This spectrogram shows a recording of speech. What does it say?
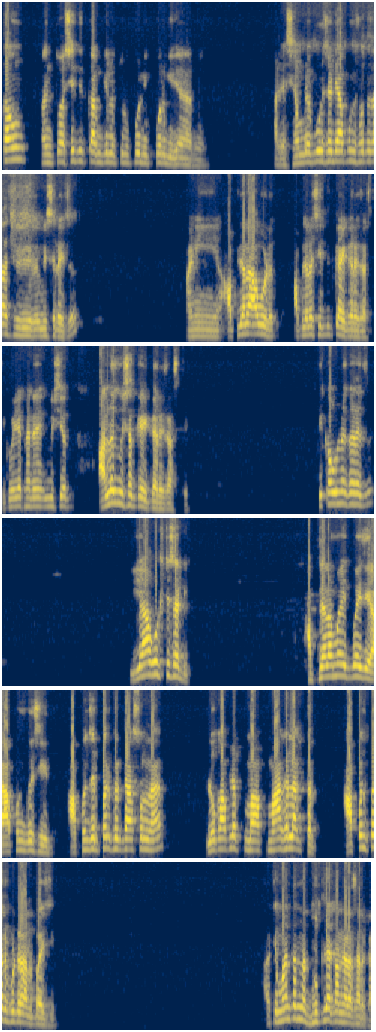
काहून आणि तो शेतीत काम केलं तुला कोणी पोरगी देणार नाही. अरे त्या शंभर आपण स्वतःच विसरायचं. आणि आपल्याला आवड आपल्याला शेतीत काय करायचं असते? किंवा एखाद्या विषयात अलग विषयात काही करायचं असते? ते काऊन नाही करायचं? या गोष्टीसाठी आपल्याला माहीत पाहिजे आपण कसे आहेत? आपण जर परफेक्ट असेल ना लोक आपल्या मा- मागं लागतात. आपण परफेक्ट राहिलं पाहिजे. ते म्हणतात ना धुतल्या तांदळासारखा.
